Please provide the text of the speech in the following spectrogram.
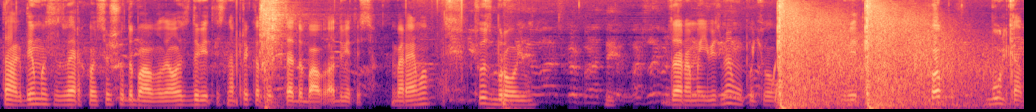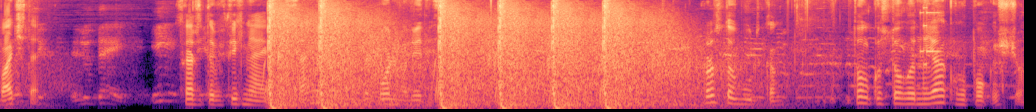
Так, дивимося зверху, ось що додали. Ось дивіться, наприклад, ось це додали. Дивіться, беремо цю зброю. Зараз ми її візьмемо путьову. Дивіться. Хоп, булька, бачите? Скажете, фігня якась, а? Прикольно, дивіться. Просто будка. Толку з того ніякого поки що.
